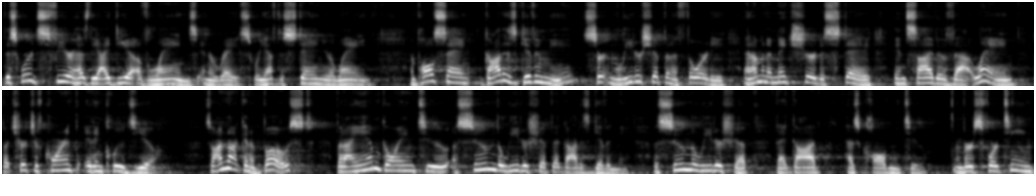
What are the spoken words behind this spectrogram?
This word sphere has the idea of lanes in a race, where you have to stay in your lane. And Paul's saying, God has given me certain leadership and authority, and I'm going to make sure to stay inside of that lane. But, Church of Corinth, it includes you. So I'm not going to boast, but I am going to assume the leadership that God has given me, assume the leadership that God has called me to. In verse 14,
